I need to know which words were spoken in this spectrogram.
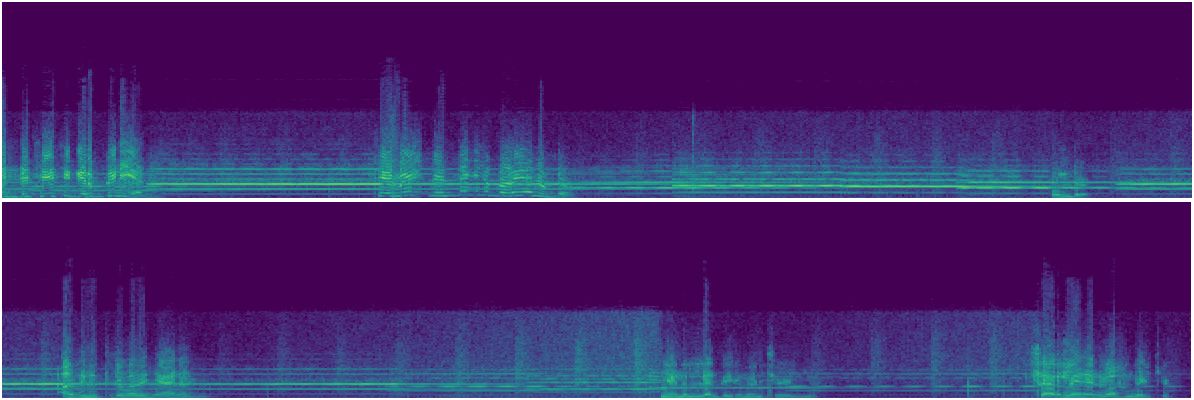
എന്റെ ചേച്ചി ഗർഭിണിയാണ്. രമേഷിന് എന്തെങ്കിലും പറയാനുണ്ടോ? ഉണ്ട്. അതിന് ഉത്തരവാദി ഞാനാണ്. ഞാനെല്ലാം തീരുമാനിച്ചു കഴിഞ്ഞു. സാറിലെ ഞാൻ വാഹം കഴിക്കും.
